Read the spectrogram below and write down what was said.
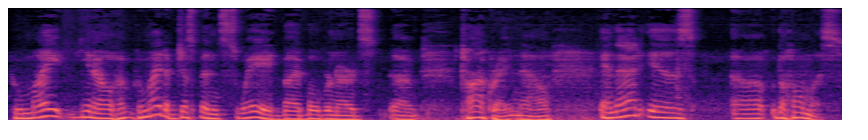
who might, you know, who might have just been swayed by Bo Bernhard's uh, talk right now, and that is uh, the homeless.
